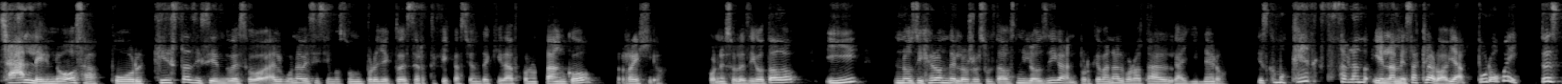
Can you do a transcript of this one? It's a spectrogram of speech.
chale, ¿no? O sea, ¿por qué estás diciendo eso? Alguna vez hicimos un proyecto de certificación de equidad con un banco regio. Con eso les digo todo y nos dijeron de los resultados, ni los digan porque van a alborotar al gallinero. Y es como, ¿qué? ¿De qué estás hablando? Y en la mesa, claro, había puro güey. Entonces,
